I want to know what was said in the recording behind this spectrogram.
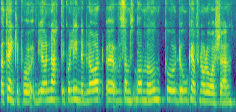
jag tänker på Björn Natthiko Lindeblad eh, som var munk och dog här för några år sedan.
